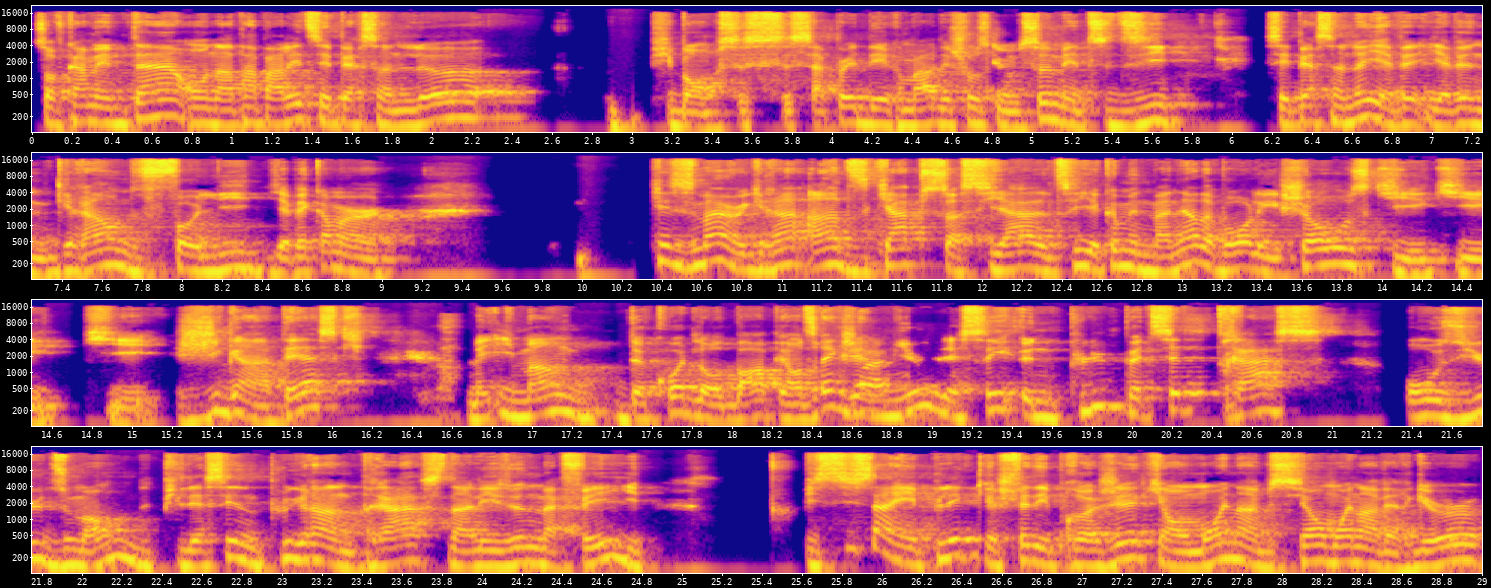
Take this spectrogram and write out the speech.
Sauf qu'en même temps, on entend parler de ces personnes-là. Puis bon, ça, peut être des rumeurs, des choses comme ça, mais tu dis, ces personnes-là, il y avait une grande folie. Il y avait comme un, quasiment un grand handicap social. Tu sais, il y a comme une manière de voir les choses qui est, qui est, qui est gigantesque, mais il manque de quoi de l'autre bord. Puis on dirait que j'aime mieux laisser une plus petite trace aux yeux du monde, puis laisser une plus grande trace dans les yeux de ma fille. Puis si ça implique que je fais des projets qui ont moins d'ambition, moins d'envergure,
